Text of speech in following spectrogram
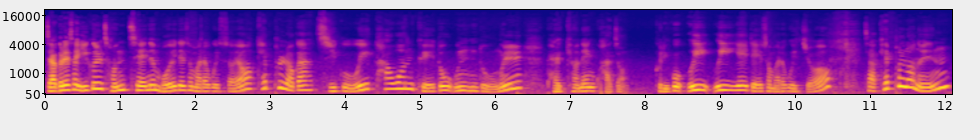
자, 그래서 이 글 전체는 뭐에 대해서 말하고 있어요? 케플러가 지구의 타원 궤도 운동을 밝혀낸 과정. 그리고 의, 의에 대해서 말하고 있죠. 자, 케플러는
